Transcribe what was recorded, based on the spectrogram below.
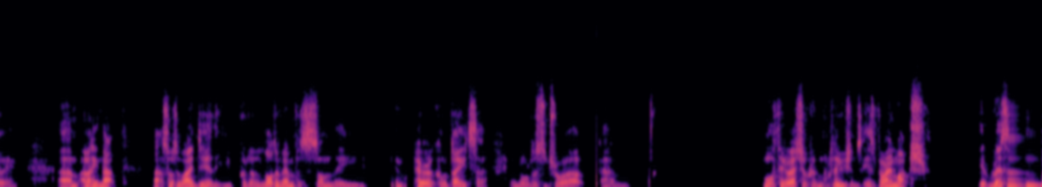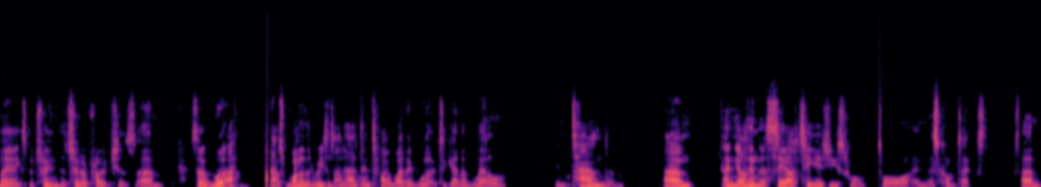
doing. Um, and I think that that sort of idea that you put a lot of emphasis on the empirical data in order to draw out um, more theoretical conclusions is very much it resonates between the two approaches. Um, so that's one of the reasons I'd identify why they work together well in tandem. Um, and the other thing that CRT is useful for in this context, um,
